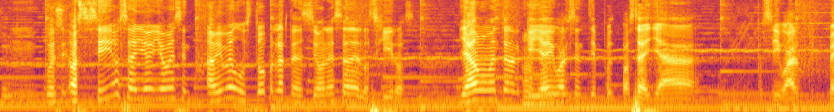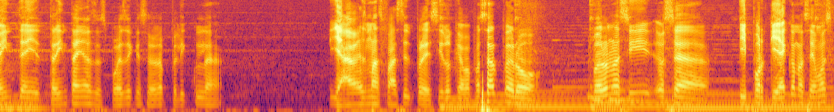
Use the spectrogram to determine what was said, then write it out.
Sí. Mm, Pues sí, o sea, sí, o sea, yo, yo me sent- a mí me gustó la tensión esa de los giros. Ya un momento en el que ya igual sentí, pues, o sea, ya, pues igual 20, 30 años después de que se ve la película, ya es más fácil predecir lo que va a pasar, pero, pero aún así, o sea, y porque ya conocemos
